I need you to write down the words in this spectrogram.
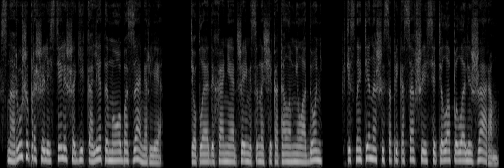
Снаружи прошелестели шаги Калеты, мы оба замерли. Теплое дыхание Джеймисона щекотало мне ладонь, В тесноте наши соприкасавшиеся тела пылали жаром.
